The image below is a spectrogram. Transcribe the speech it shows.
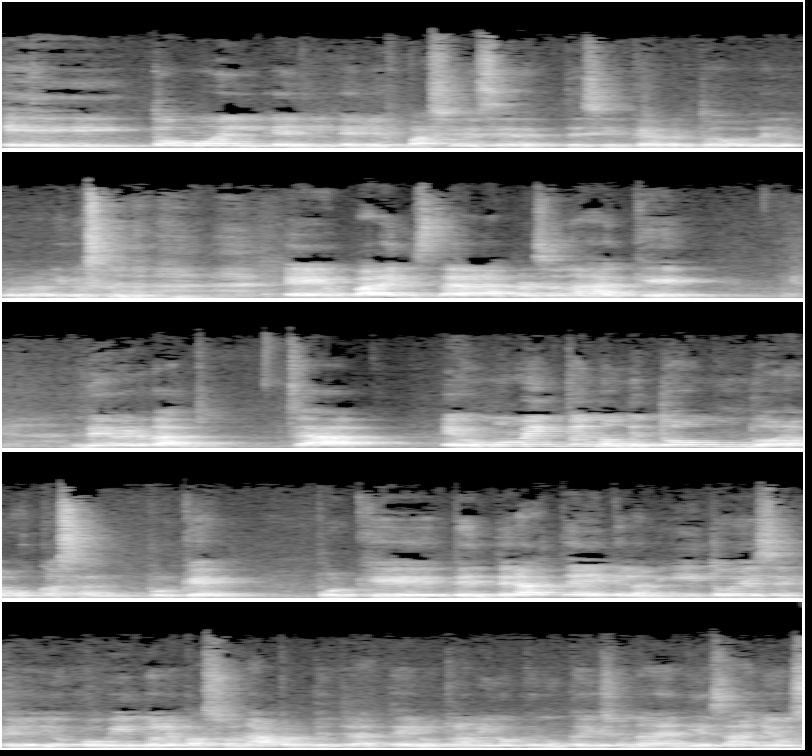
eh, tomo el, el- el espacio ese de decir que Alberto le dio coronavirus eh, para instar a las personas a que, de verdad, o sea, es un momento en donde todo el mundo ahora busca salud. ¿Por qué? Porque te enteraste de que el amiguito ese que le dio COVID no le pasó nada, pero te enteraste del otro amigo que nunca hizo nada en 10 años,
